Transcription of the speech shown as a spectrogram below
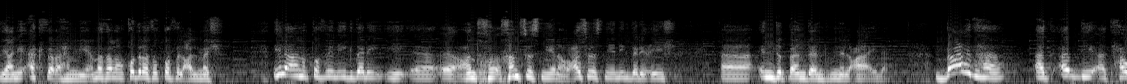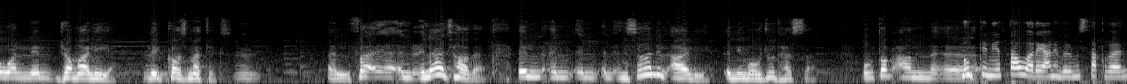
يعني أكثر أهمية. مثلا قدرة الطفل على المشي. إلى أن الطفل يقدر ي- آه، آه، عند خمس سنين أو عشر سنين يقدر يعيش independent من العائلة. بعدها أبدي أتحول للجمالية لل cosmetics مم. ال- فالعلاج هذا ال ال ال الإنسان الآلي اللي موجود هسه وطبعا آه، ممكن يتطور يعني بالمستقبل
